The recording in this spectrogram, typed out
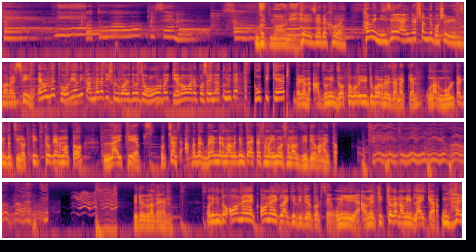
গুড মর্নিং এই যে দেখো ভাই আমি নিজেই আয়নার সামনে বসে রিলস বানাইছি। এখন ভাই থোড়ি আমি কান্নাকাটি শুরু করে দেবো যে ওমর ভাই কেন আমারে পচাইলা তুমি তো একটা কপি কেট দেখেন আজ উনি যত বড় ইউটিউবার হয়ে যান কেন ওনার মূলটা কিন্তু ছিল টিকটকের মতো লাইকি অ্যাপস বুঝছেন? আপনাদের ব্র্যান্ডের মালও কিন্তু একটা সময় ইমোশনাল ভিডিও বানাইতো। ভিডিওগুলো দেখেন উনি কিন্তু অনেক অনেক লাইকি ভিডিও করছে। উনি উনি টিকটকার না উনি লাইকার ভাই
